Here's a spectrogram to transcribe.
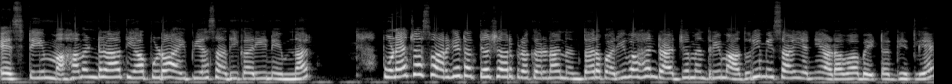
एस टी महामंडळात यापुढे आय पी एस अधिकारी नेमणार? पुण्याच्या स्वारगेट अत्याचार प्रकरणानंतर परिवहन राज्यमंत्री माधुरी मिसाळ यांनी आढावा बैठक घेतली आहे.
